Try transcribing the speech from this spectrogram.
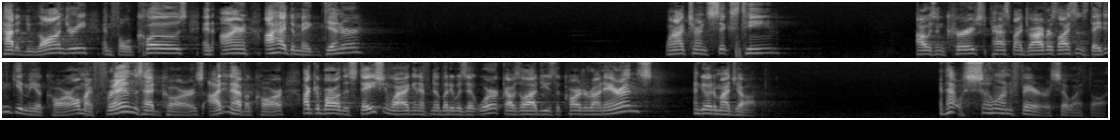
how to do laundry and fold clothes and iron. I had to make dinner. When I turned 16, I was encouraged to pass my driver's license. They didn't give me a car. All my friends had cars. I didn't have a car. I could borrow the station wagon if nobody was at work. I was allowed to use the car to run errands and go to my job. And that was so unfair, so I thought.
